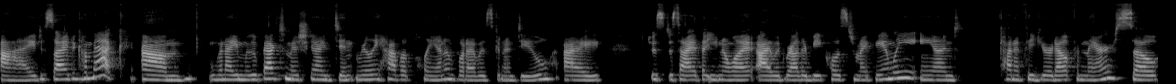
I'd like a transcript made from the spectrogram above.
I decided to come back. Um, when I moved back to Michigan, I didn't really have a plan of what I was going to do. I just decided that, you know what, I would rather be close to my family and kind of figure it out from there. So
